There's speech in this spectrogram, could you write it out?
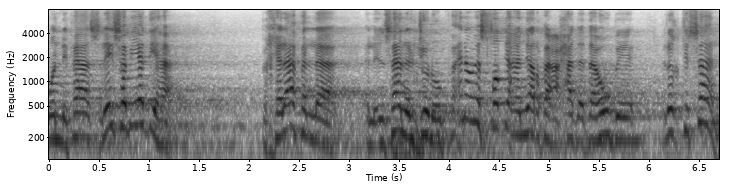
والنفاس ليس بيدها. بخلاف الإنسان الجنوب فإنه يستطيع أن يرفع حدثه بالاغتسال.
